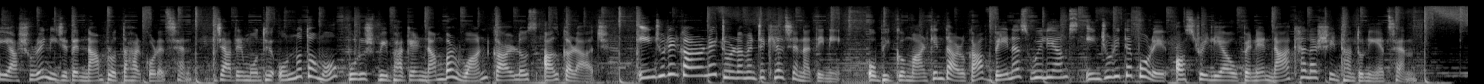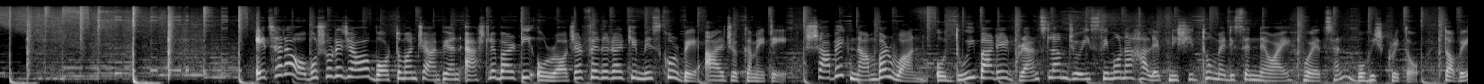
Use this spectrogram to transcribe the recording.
এই আসরে নিজেদের নাম প্রত্যাহার করেছেন, যাদের মধ্যে অন্যতম পুরুষ বিভাগের নাম্বার ওয়ান কার্লোস আলকারাজ। ইঞ্জুরির কারণে টুর্নামেন্টে খেলছেন না তিনি। অভিজ্ঞ মার্কিন তারকা ভেনাস উইলিয়ামস ইঞ্জুরিতে পড়ে অস্ট্রেলিয়া ওপেনে না খেলার সিদ্ধান্ত নিয়েছেন। এছাড়া অবসরে যাওয়া বর্তমান চ্যাম্পিয়ন অ্যাশলে বার্টি ও রজার ফেদেরারকে মিস করবে আয়োজক কমিটি। সাবেক নাম্বার ওয়ান ও দুই বারের গ্র্যান্ডস্লাম জয়ী সিমোনা হালেপ নিষিদ্ধ মেডিসিন নেওয়ায় হয়েছেন বহিষ্কৃত। তবে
